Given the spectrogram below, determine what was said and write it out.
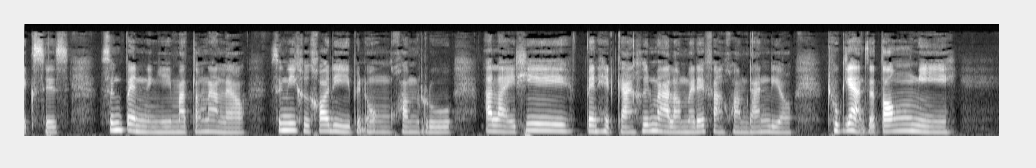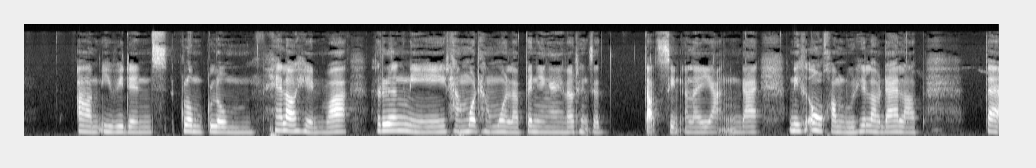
exist ซึ่งเป็นอย่างนี้มาตั้งนานแล้ว ซึ่งนี่คือข้อดีเป็นองค์ความรู้อะไรที่เป็นเหตุการณ์ขึ้นมาเราไม่ได้ฟังความด้านเดียว ทุกอย่างจะต้องมี um, evidence กลมๆ ให้เราเห็นว่าเรื่องนี้ทั้งหมดทั้งมวลแล้วเป็นยังไง เราถึงจะตัดสินอะไรอย่างได้ นี่คือองค์ความรู้ที่เราได้รับ แต่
